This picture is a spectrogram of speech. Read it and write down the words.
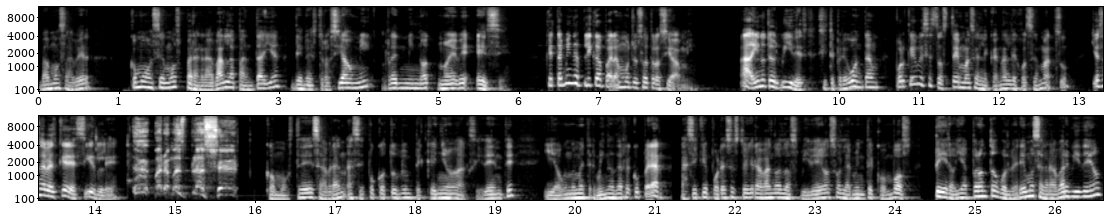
vamos a ver cómo hacemos para grabar la pantalla de nuestro Xiaomi Redmi Note 9S, que también aplica para muchos otros Xiaomi. Ah, y no te olvides, si te preguntan por qué ves estos temas en el canal de José Matsu, ya sabes qué decirle. Para más placer. Como ustedes sabrán, hace poco tuve un pequeño accidente y aún no me termino de recuperar, así que por eso estoy grabando los videos solamente con voz, pero ya pronto volveremos a grabar video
